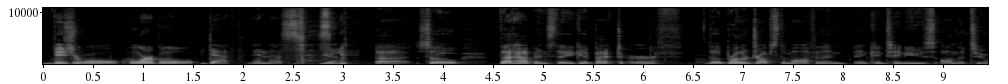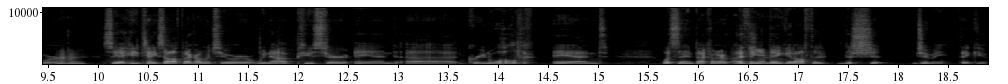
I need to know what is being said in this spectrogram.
visual horrible death in this scene. Uh, so that happens. They get back to Earth. The brother drops them off and then and continues on the tour. Mm-hmm. So yeah, he takes off back on the tour. We now have Puster and uh, Greenwald and what's the name back on Earth? I think Jimmy. they get off the the ship. Jimmy, thank you.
